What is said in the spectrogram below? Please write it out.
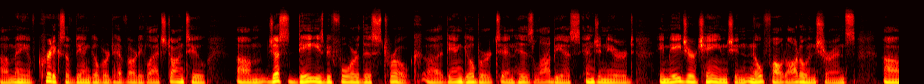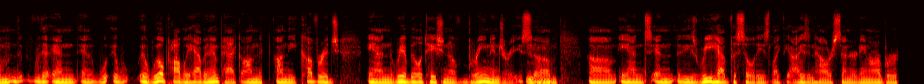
uh, many of critics of Dan Gilbert, have already latched onto. Um, just days before this stroke, uh, Dan Gilbert and his lobbyists engineered a major change in no-fault auto insurance, um, and and it, it will probably have an impact on the on the coverage and rehabilitation of brain injuries. Um, um, and and these rehab facilities like the Eisenhower Center in Ann Arbor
